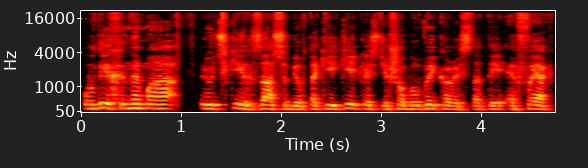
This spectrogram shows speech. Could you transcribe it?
У них нема людських засобів такій кількості, щоб використати ефект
